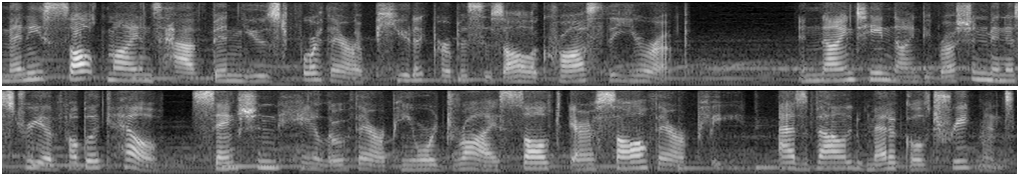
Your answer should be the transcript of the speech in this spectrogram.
many salt mines have been used for therapeutic purposes all across the Europe. In 1990 Russian Ministry of Public Health sanctioned halotherapy or dry salt aerosol therapy as valid medical treatment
